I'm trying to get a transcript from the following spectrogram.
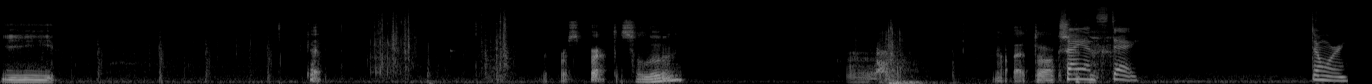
Yeah. Respect the Saloon. Now that dog's Cheyenne, stay. Don't worry.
